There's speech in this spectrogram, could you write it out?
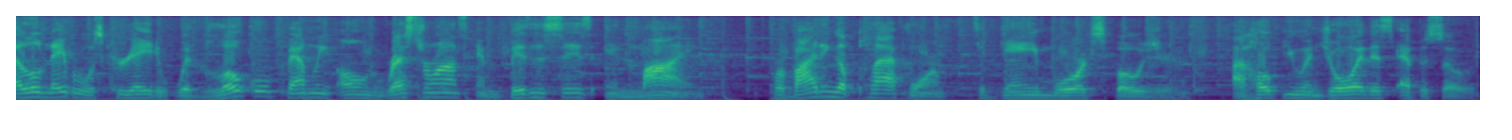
Hello Neighbor was created with local family owned restaurants and businesses in mind, providing a platform to gain more exposure. I hope you enjoy this episode.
